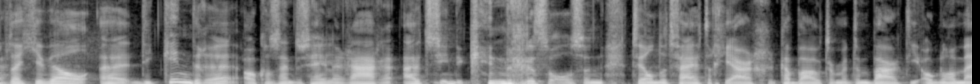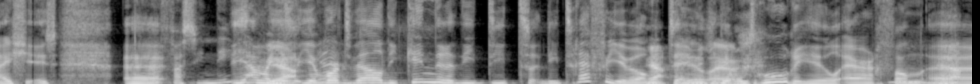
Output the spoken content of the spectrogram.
hele- dat je wel eh, die kinderen, ook al zijn het dus hele rare uitziende kinderen, zoals een 250-jarige kabouter met een baard die ook nog een meisje is. eh, Wat fascinerend. Ja, maar Ja. je, je Ja. wordt wel, die kinderen die, die, die treffen je wel Ja, meteen. Weet je, die ontroeren je heel erg. Van, eh.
